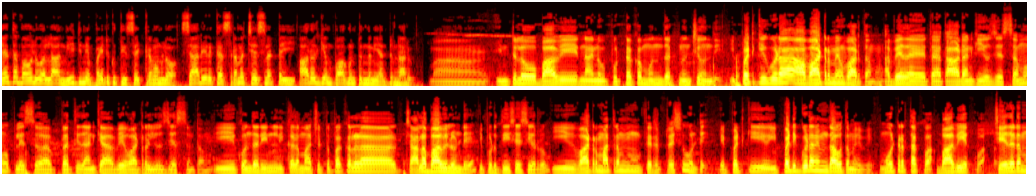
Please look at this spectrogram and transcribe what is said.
చేతబావులు వల్ల నీటిని బయటకు తీసే క్రమంలో శారీరక శ్రమ చేసినట్టయి ఆరోగ్యం ఆరోగ్యం బాగుంటుందని అంటున్నారు. మా ఇంటిలో బావి నేను పుట్టక ముందటి నుంచి ఉంది. ఇప్పటికీ కూడా ఆ వాటర్ మేము వాడతాము. అవే తాగడానికి యూజ్ చేస్తాము. ప్లస్ ప్రతి దానికి అవే వాటర్ యూజ్ చేస్తుంటాము. ఈ కొందరు ఇండ్లు ఇక్కడ మా చుట్టుపక్కల చాలా బావిలు ఉండే. ఇప్పుడు తీసేసారు ఈ వాటర్ మాత్రం ఫ్రెష్ ఉంటాయి. ఎప్పటికీ ఇప్పటికి కూడా మేము తాగుతాం ఇవి. మోటార్ తక్కువ బావి ఎక్కువ. చేదడం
